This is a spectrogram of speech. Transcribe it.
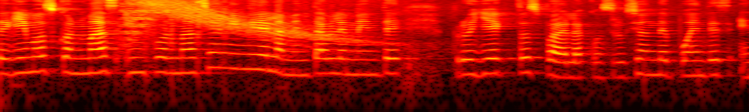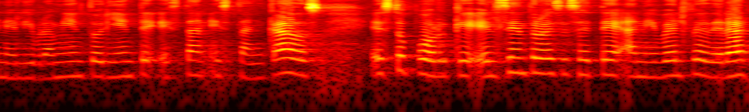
Seguimos con más información y mire, lamentablemente proyectos para la construcción de puentes en el libramiento oriente están estancados. Esto porque el centro SCT a nivel federal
